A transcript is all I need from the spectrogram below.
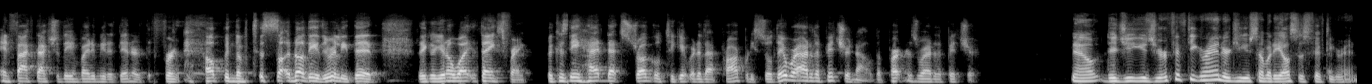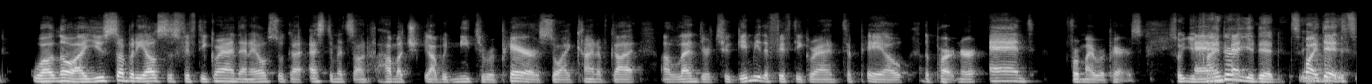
In fact, actually, they invited me to dinner for helping them to solve. No, they really did. They go, you know what? Thanks, Frank, because they had that struggle to get rid of that property. So they were out of the picture now. The partners were out of the picture. Now, did you use your 50 grand or did you use somebody else's 50 grand? Well, no, I used somebody else's 50 grand and I also got estimates on how much I would need to repair. So I kind of got a lender to give me the 50 grand to pay out the partner and for my repairs. So you kind of you did. Oh, I did. It's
